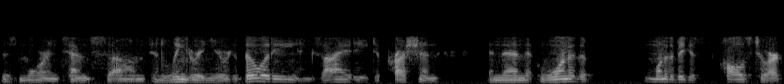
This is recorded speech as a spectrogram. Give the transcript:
there's more intense um, and lingering irritability, anxiety, depression, and then one of the one of the biggest calls to our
